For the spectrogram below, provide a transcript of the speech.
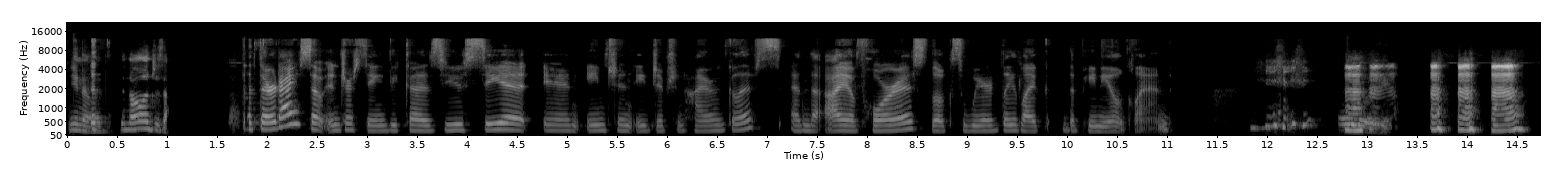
you know, the, the knowledge is. out. The third eye is so interesting because you see it in ancient Egyptian hieroglyphs, and the eye of Horus looks weirdly like the pineal gland. totally.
